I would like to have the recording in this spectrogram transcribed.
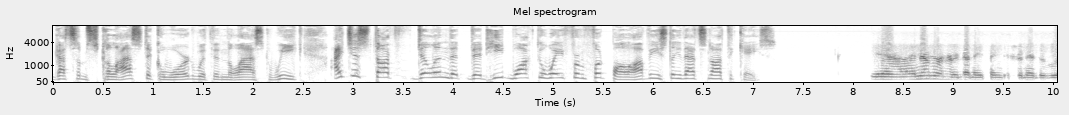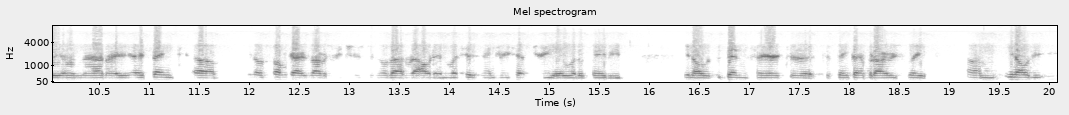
got some Scholastic Award within the last week. I just thought Dylan that that he'd walked away from football. Obviously, that's not the case. Yeah, I never heard anything definitively on that. I, I think um, you know some guys obviously choose to go that route, and with his injury history, it would have maybe you know been fair to to think that. But obviously, um, you know, the,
